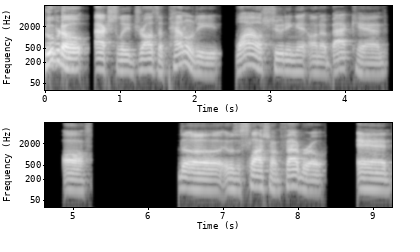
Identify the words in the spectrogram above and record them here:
Huberdeau actually draws a penalty while shooting it on a backhand off the. Uh, it was a slash on Fabbro, and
